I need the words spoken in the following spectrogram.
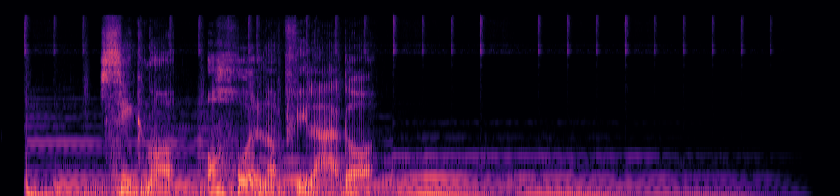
Sigma, a holnap világa.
